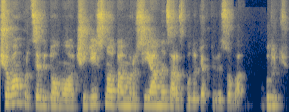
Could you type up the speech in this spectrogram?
Що вам про це відомо? Чи дійсно там росіяни зараз будуть активізувати? Будуть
